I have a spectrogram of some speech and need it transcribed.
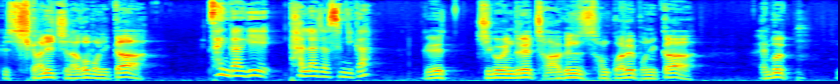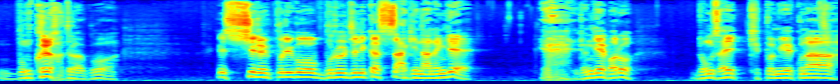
그 시간이 지나고 보니까 생각이 달라졌습니까? 그 지구인들의 작은 성과를 보니까 뭐 뭉클하더라고. 그 씨를 뿌리고 물을 주니까 싹이 나는 게 야, 이런 게 바로 농사의 기쁨이겠구나.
